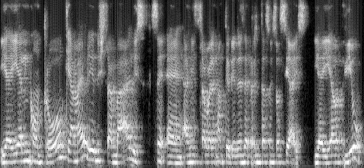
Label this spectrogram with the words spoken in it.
E aí ela encontrou que a maioria dos trabalhos, é, a gente trabalha com a teoria das representações sociais. E aí ela viu,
